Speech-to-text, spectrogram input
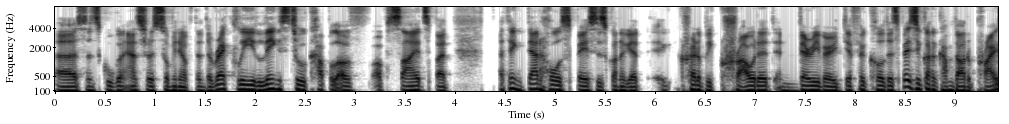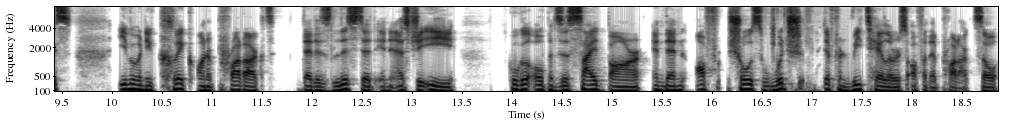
uh, since Google answers so many of them directly, links to a couple of, of sites. But I think that whole space is going to get incredibly crowded and very, very difficult. It's basically going to come down to price. Even when you click on a product that is listed in SGE, Google opens a sidebar and then off- shows which different retailers offer their product. So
